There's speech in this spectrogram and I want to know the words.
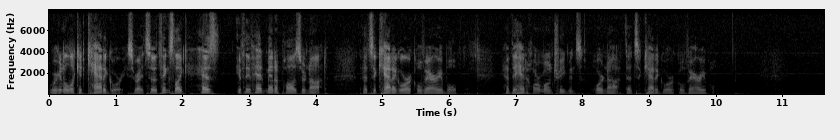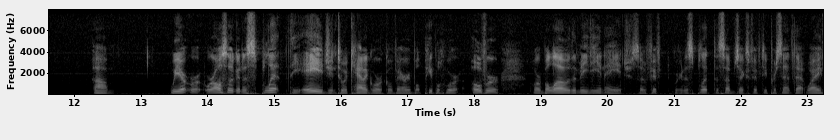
we're going to look at categories, right? So things like has if they've had menopause or not, that's a categorical variable. Have they had hormone treatments or not? That's a categorical variable. Um, we are, we're also going to split the age into a categorical variable. People who are over or below the median age. So 50, we're going to split the subjects 50% that way.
